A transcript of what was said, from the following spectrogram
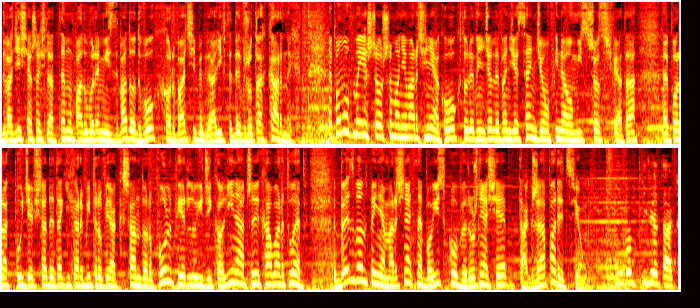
26 lat temu padł remis 2 do 2. Chorwaci wygrali wtedy w rzutach karnych. Pomówmy jeszcze o Szymonie Marciniaku, który w niedzielę będzie sędzią finału Mistrzostw Świata. Polak pójdzie w ślady takich arbitrów jak Szandor Pul, Pierluigi Collina czy Howard Webb. Bez wątpienia Marciniak na boisku wyróżnia się także aparycją. Niewątpliwie tak,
